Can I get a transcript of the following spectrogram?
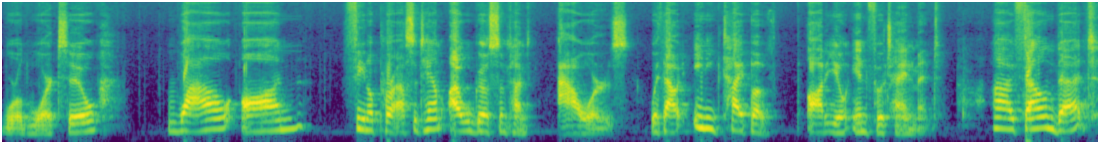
World War II. While on phenylpiracetam, I will go sometimes hours without any type of audio infotainment. I found that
